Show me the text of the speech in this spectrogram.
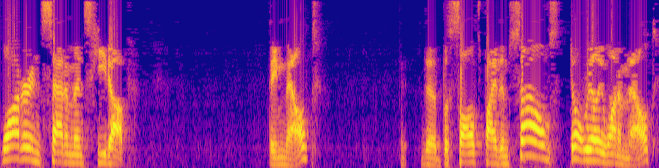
water, and sediments heat up, they melt. The basalts by themselves don't really want to melt,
